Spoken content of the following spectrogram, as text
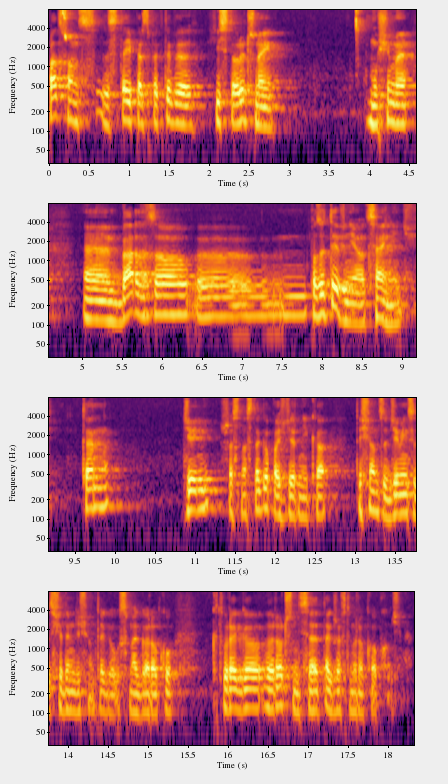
patrząc z tej perspektywy historycznej, musimy e, bardzo e, pozytywnie ocenić ten dzień 16 października 1978 roku, którego rocznicę także w tym roku obchodzimy.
